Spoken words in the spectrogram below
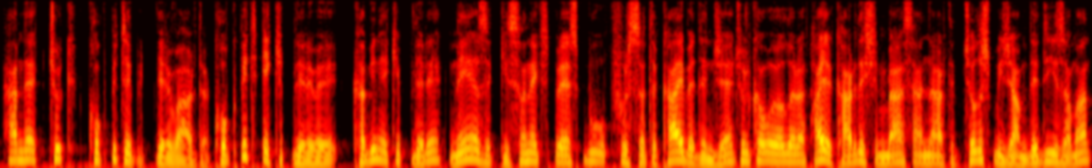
hem de Türk kokpit ekipleri vardı. Kokpit ekipleri ve kabin ekipleri ne yazık ki Sun Express bu fırsatı kaybedince Türk Hava Yolları hayır kardeşim ben seninle artık çalışmayacağım dediği zaman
